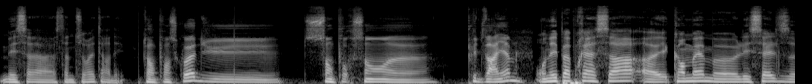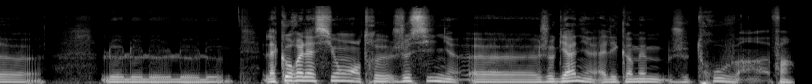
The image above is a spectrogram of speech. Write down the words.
mais ça, ça ne saurait tarder. T'en penses quoi du 100% euh, plus de variables? On n'est pas prêt à ça. Euh, quand même, les sales, le, le, le, la corrélation entre je signe, je gagne, elle est quand même, je trouve, enfin,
